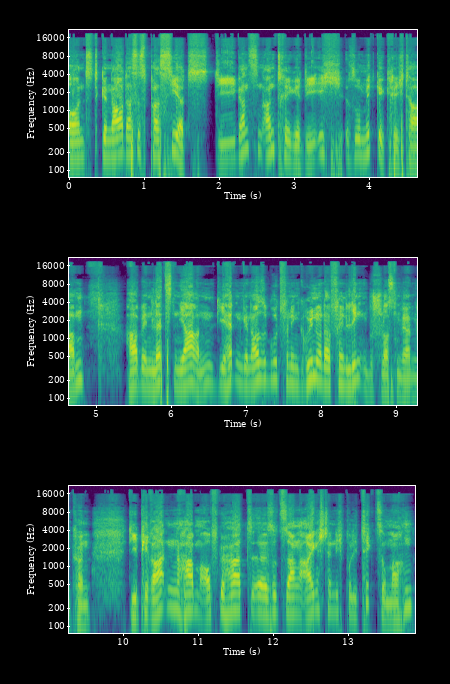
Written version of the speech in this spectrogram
Und genau das ist passiert. Die ganzen Anträge, die ich so mitgekriegt haben, habe in den letzten Jahren, die hätten genauso gut von den Grünen oder von den Linken beschlossen werden können. Die Piraten haben aufgehört, äh, sozusagen eigenständig Politik zu machen.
